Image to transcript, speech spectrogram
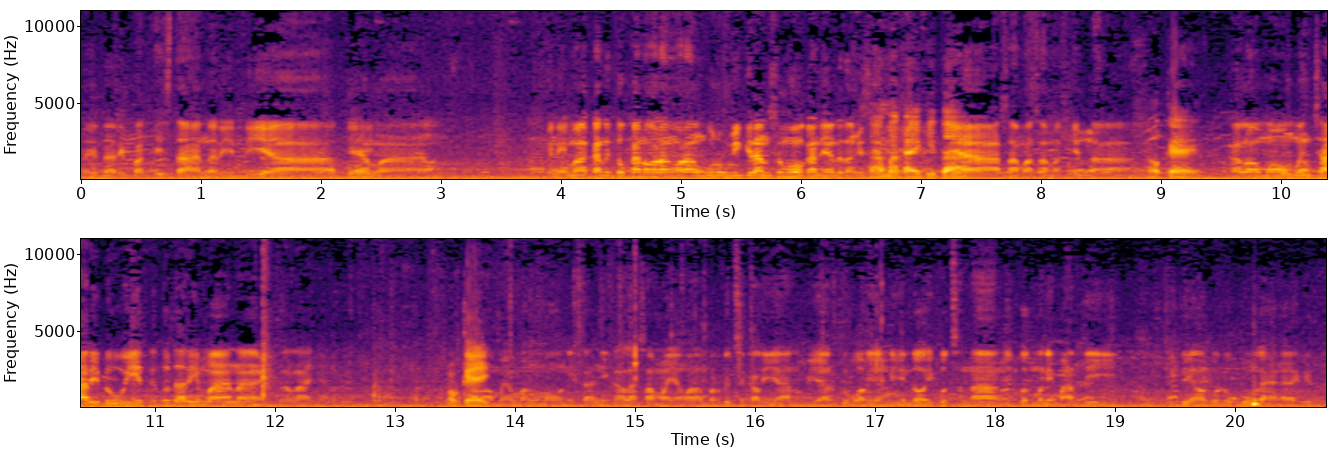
Dari, dari Pakistan, dari India. Yaman. Minimal kan itu kan orang-orang buruh migran semua kan yang datang ke sini. Sama kayak kita. Ya, sama-sama kita. Oke, Kalau mau mencari duit itu dari mana istilahnya. oke. Kalau memang mau nikah nikahlah sama yang orang berduit sekalian biar keluar yang di Indo ikut senang, ikut menikmati. Itu yang aku dukung lah kayak gitu.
